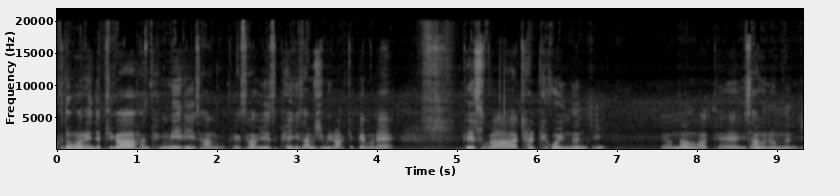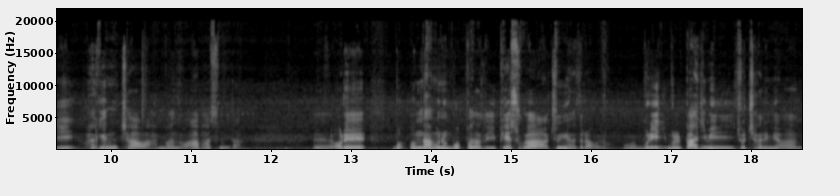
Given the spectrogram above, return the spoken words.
그동안에 이제 비가 한 100mm 이상, 100, 120, 30mm 왔기 때문에 배수가 잘 되고 있는지 연나무밭에 이상은 없는지 확인차 한번 와 봤습니다. 예, 올해 뭐, 엄나무는 무엇보다도 이 배수가 중요하더라고요. 어, 물이, 물 빠짐이 좋지 않으면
